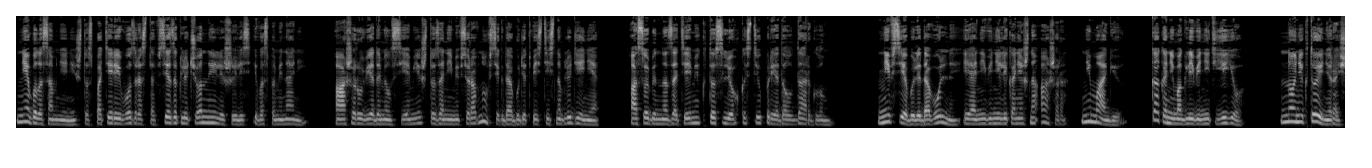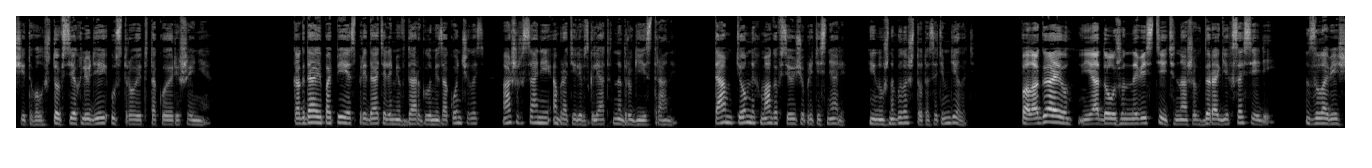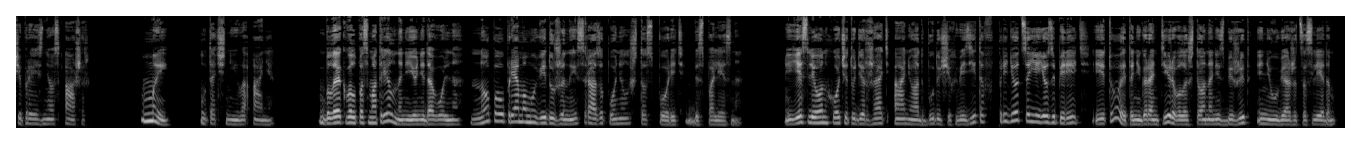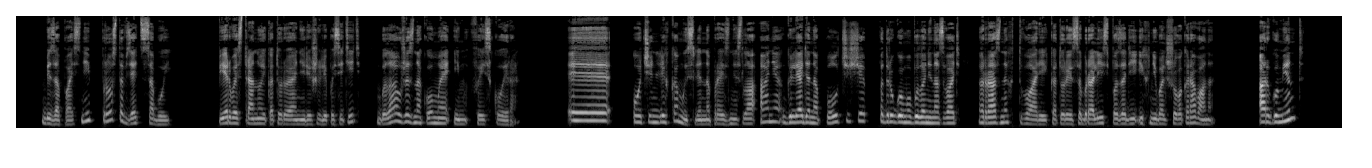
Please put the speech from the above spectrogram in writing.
Не было сомнений, что с потерей возраста все заключенные лишились и воспоминаний. Ашер уведомил семьи, что за ними все равно всегда будет вестись наблюдение, особенно за теми, кто с легкостью предал Дарглум. Не все были довольны, и они винили, конечно, Ашера, не магию. Как они могли винить ее? Но никто и не рассчитывал, что всех людей устроит такое решение. Когда эпопея с предателями в Дарглуме закончилась, Ашер с Аней обратили взгляд на другие страны. Там темных магов все еще притесняли, и нужно было что-то с этим делать. «Полагаю, я должен навестить наших дорогих соседей», — зловеще произнес Ашер. «Мы», — уточнила Аня. Блэквелл посмотрел на нее недовольно, но по упрямому виду жены сразу понял, что спорить бесполезно. Если он хочет удержать Аню от будущих визитов, придется ее запереть, и то это не гарантировало, что она не сбежит и не увяжется следом. Безопасней просто взять с собой. Первой страной, которую они решили посетить, была уже знакомая им Фейскойра. э очень легкомысленно произнесла Аня, глядя на полчище, по-другому было не назвать, разных тварей, которые собрались позади их небольшого каравана. Аргумент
